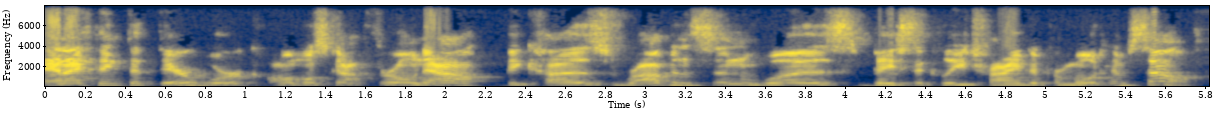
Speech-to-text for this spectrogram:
And I think that their work almost got thrown out because Robinson was basically trying to promote himself.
